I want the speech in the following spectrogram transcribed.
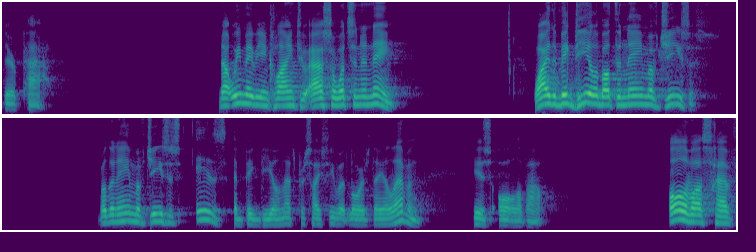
their path. Now, we may be inclined to ask so, what's in a name? Why the big deal about the name of Jesus? Well, the name of Jesus is a big deal, and that's precisely what Lord's Day 11 is all about. All of us have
